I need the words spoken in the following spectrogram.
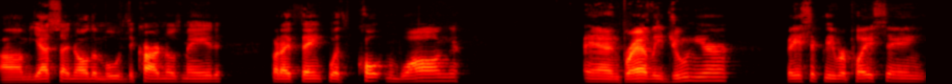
Um, yes, I know the move the Cardinals made, but I think with Kolten Wong and Bradley Jr. basically replacing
